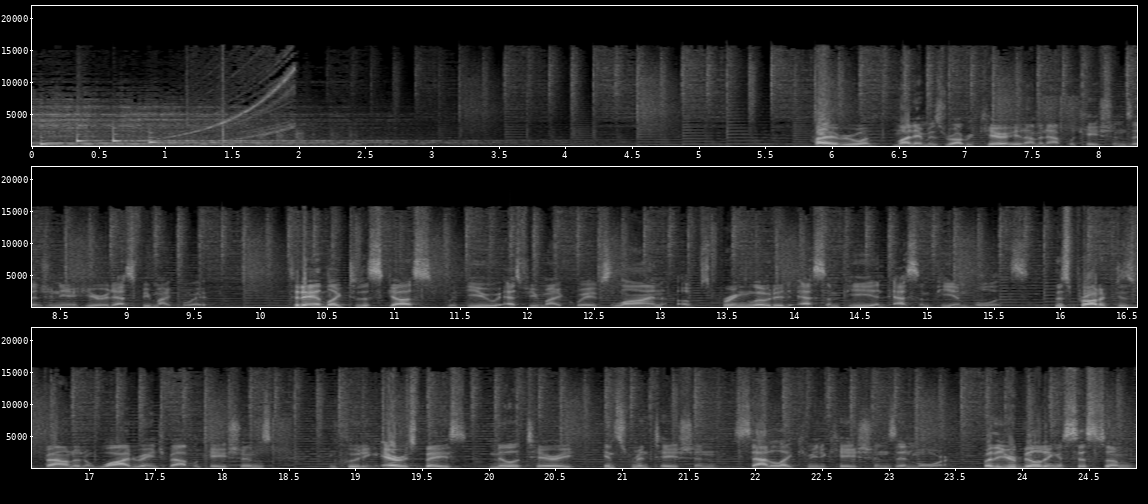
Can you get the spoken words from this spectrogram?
Hi everyone, my name is Robert Carey and I'm an applications engineer here at SV Microwave. Today I'd like to discuss with you SV Microwave's line of spring-loaded SMP and SMPM bullets. This product is found in a wide range of applications, including aerospace, military, instrumentation, satellite communications, and more. Whether you're building a system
